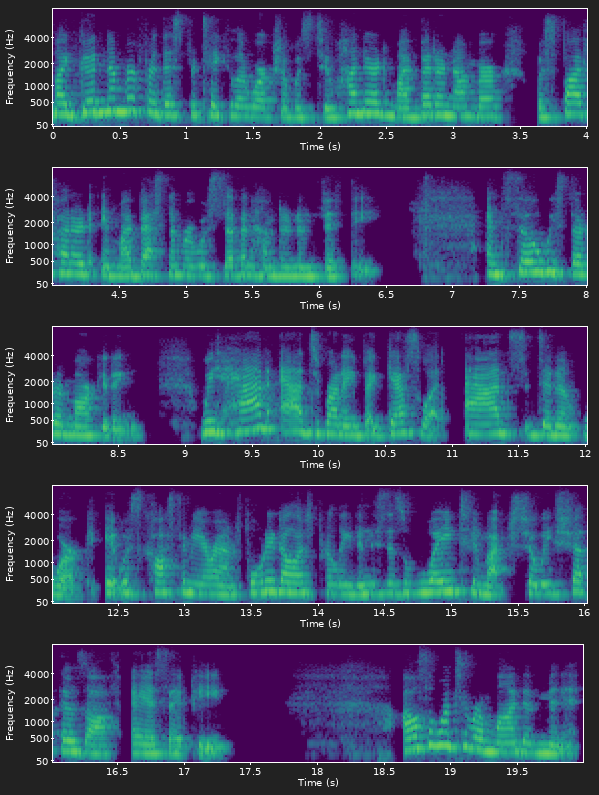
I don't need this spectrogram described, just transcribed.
My good number for this particular workshop was 200, my better number was 500, and my best number was 750. And so we started marketing. We had ads running, but guess what? Ads didn't work. It was costing me around $40 per lead, and this is way too much. So we shut those off ASAP. I also want to remind a minute,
